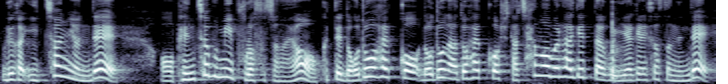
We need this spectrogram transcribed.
우리가 2000년대 어, 벤처붐이 불었었잖아요. 그때 너도 할 거, 너도 나도 할 것이 다 창업을 하겠다고 이야기를 했었었는데,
